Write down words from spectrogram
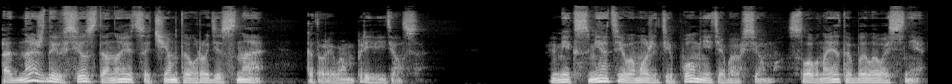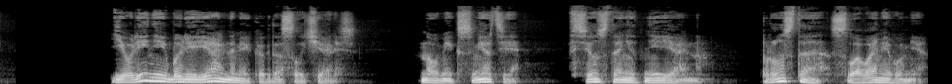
Однажды все становится чем-то вроде сна, который вам привиделся. В миг смерти вы можете помнить обо всем, словно это было во сне. Явления были реальными, когда случались, но в миг смерти все станет нереальным, просто словами в уме.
